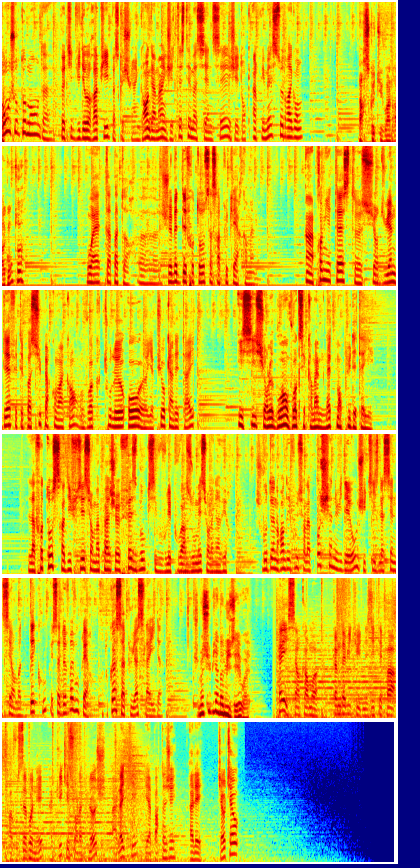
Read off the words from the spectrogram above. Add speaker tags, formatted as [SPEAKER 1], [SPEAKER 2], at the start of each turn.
[SPEAKER 1] Bonjour tout le monde, petite vidéo rapide parce que je suis un grand gamin et que j'ai testé ma CNC et j'ai donc imprimé ce dragon.
[SPEAKER 2] Parce que tu vois un dragon, toi?
[SPEAKER 1] Ouais, t'as pas tort, euh, je vais mettre des photos, ça sera plus clair quand même. Un premier test sur du MDF était pas super convaincant, on voit que tout le haut, il n'y a plus aucun détail. Ici sur le bois, on voit que c'est quand même nettement plus détaillé. La photo sera diffusée sur ma page Facebook si vous voulez pouvoir zoomer sur la gravure. Je vous donne rendez-vous sur la prochaine vidéo, j'utilise la CNC en mode découpe et ça devrait vous plaire. En tout cas, ça a plu à Slide.
[SPEAKER 2] Je me suis bien amusé, ouais.
[SPEAKER 1] Hey, c'est encore moi. Comme d'habitude, n'hésitez pas à vous abonner, à cliquer sur la cloche, à liker et à partager. Allez, ciao ciao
